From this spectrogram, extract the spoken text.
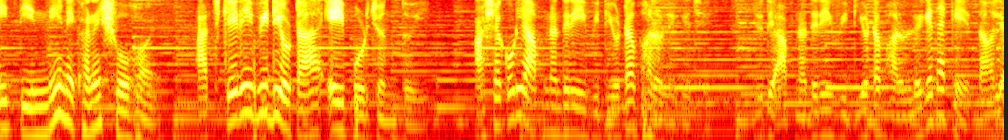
এই তিন দিন এখানে শো হয়। আজকের এই ভিডিওটা এই পর্যন্তই। আশা করি আপনাদের এই ভিডিওটা ভালো লেগেছে। যদি আপনাদের এই ভিডিওটা ভালো লেগে থাকে, তাহলে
